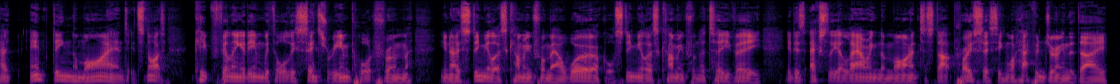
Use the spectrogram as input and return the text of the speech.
know, emptying the mind. It's not keep filling it in with all this sensory input from, you know, stimulus coming from our work or stimulus coming from the TV. It is actually allowing the mind to start processing what happened during the day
